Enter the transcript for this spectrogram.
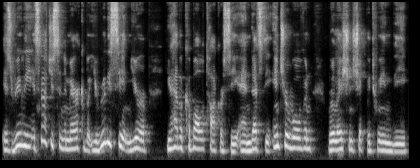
is really it's not just in America, but you really see it in Europe you have a cabalotocracy, and that's the interwoven relationship between the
